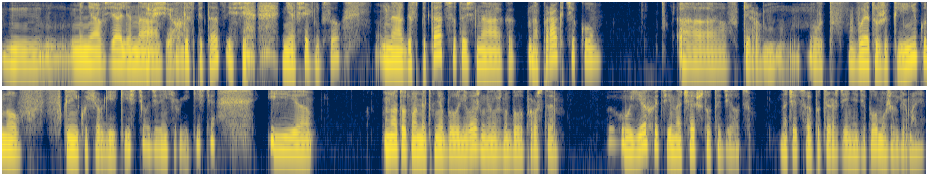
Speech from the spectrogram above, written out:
Меня взяли на госпитацию. И все, не, всех не послал. На госпитацию, то есть на, на практику а, в, Кир... вот в эту же клинику, но в, в клинику хирургии кисти, в отделении хирургии кисти. И ну, на тот момент мне было неважно, мне нужно было просто уехать и начать что-то делать. Начать свое подтверждение диплома уже в Германии.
